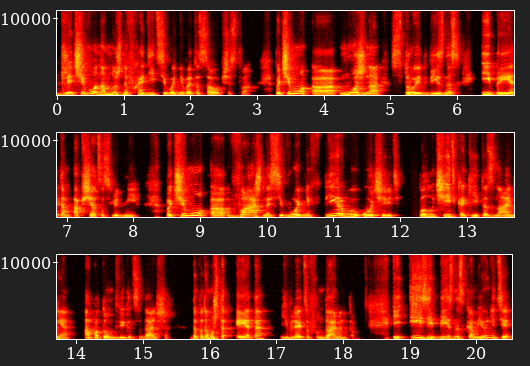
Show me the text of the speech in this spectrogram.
Для чего нам нужно входить сегодня в это сообщество? Почему э, можно строить бизнес и при этом общаться с людьми? Почему э, важно сегодня в первую очередь получить какие-то знания, а потом двигаться дальше? Да потому что это является фундаментом. И Easy Business Community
